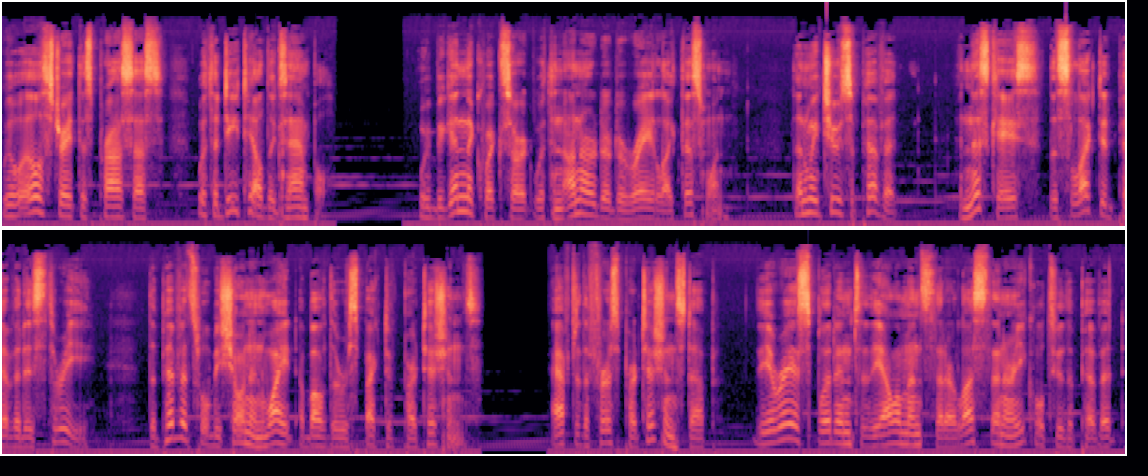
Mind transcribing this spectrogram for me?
We will illustrate this process with a detailed example. We begin the quicksort with an unordered array like this one. Then we choose a pivot. In this case, the selected pivot is 3. The pivots will be shown in white above the respective partitions. After the first partition step, the array is split into the elements that are less than or equal to the pivot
